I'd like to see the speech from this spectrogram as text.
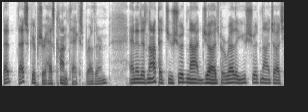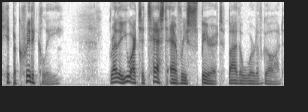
that, that scripture has context, brethren. And it is not that you should not judge, but rather you should not judge hypocritically. Rather, you are to test every spirit by the word of God.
